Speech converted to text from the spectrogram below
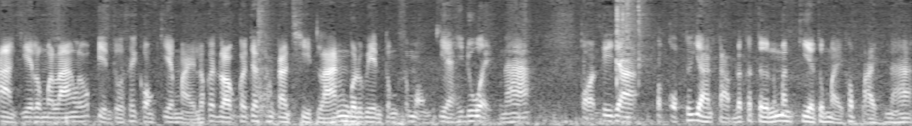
อ่างเกียร์ลงมาล้างแล้วก็เปลี่ยนตัวไส้กรองเกียร์ใหม่แล้วก็เราก็จะทำการฉีดล้างบริเวณตรงสมองเกียร์ให้ด้วยนะฮะก่อนที่จะประกบทุกอย่างกลับแล้วก็เติมน้ำมันเกียร์ตัวใหม่เข้าไปนะฮะ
